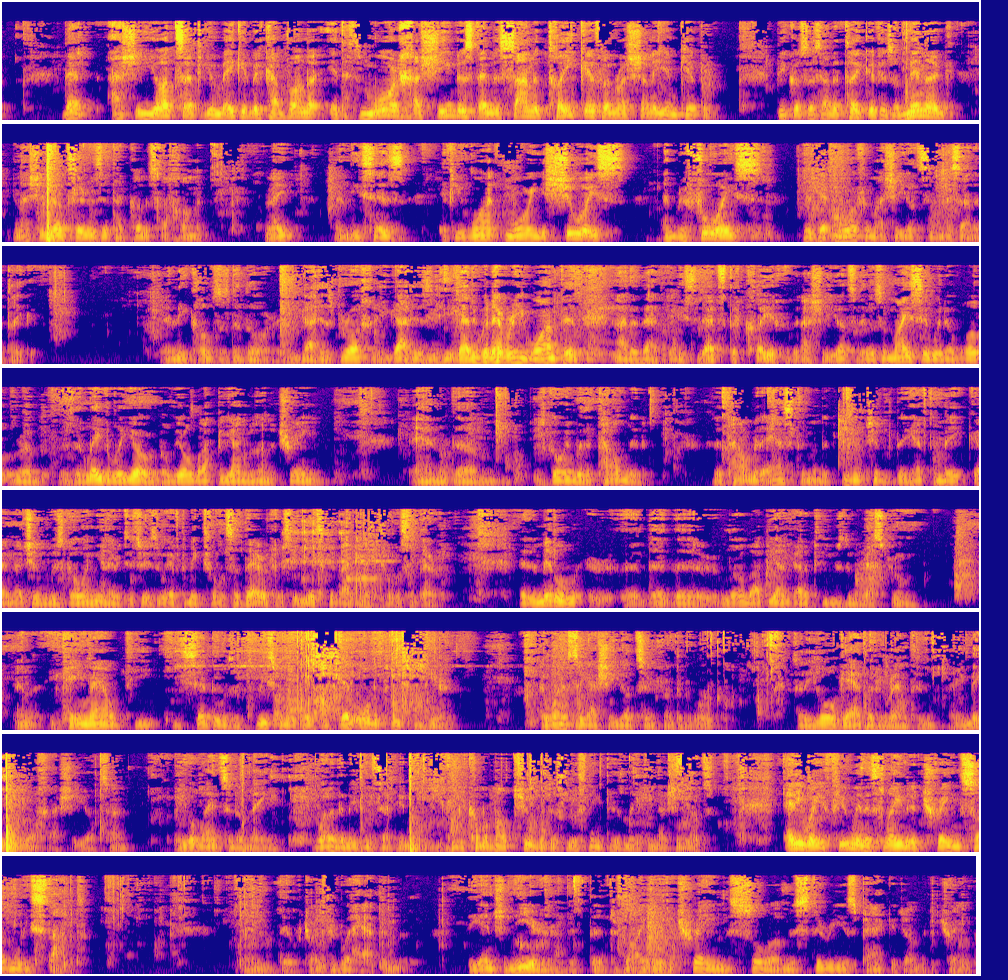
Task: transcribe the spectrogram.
that if you make it with Kavona, it has more chashivas than the Sana Toikif and Rosh Hashanah Yom Kippur. Because the Sana Toikif is a minag, and Asher is a takonis chachamim. Right? And he says, if you want more Yeshuas and Refuas, you'll get more from Asher Yotzer and the Sana Toikif and he closes the door. He got his bracha, he got his, he got whatever he wanted out of that. But he said, that's the koyach of the Asher Yotze. There was a Maisa with a, the Level Ayo, but Leo Lapian was on a train and um, was going with a Talmud. The Talmud asked him, and even should they have to make, I'm not sure who was going in, so we have to make Tfilis Aderech. He said, yes, could I make Tfilis Aderech? In the middle, uh, the, the little Lapian got up to use the restroom. And he came out, he, he said there was a policeman in the place, get all the policemen here. I want to say Asher Yotze in front of the world. So they all gathered around him, and he made a brach Asher Yotze. They all answered a name. One of them even said, you know, you can become about Chuba just listening to his making Asher Yotze. Anyway, a few minutes later, the train suddenly stopped. And they were trying to figure what happened. The engineer, the, the driver of the train, saw a mysterious package under the train.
